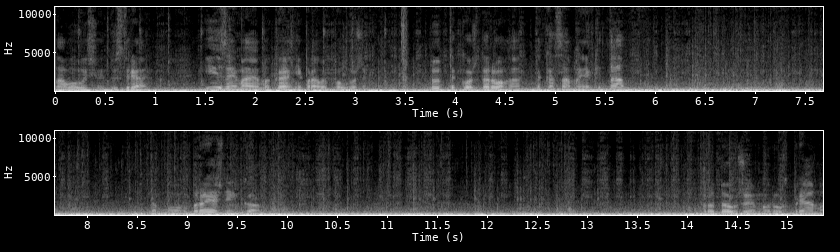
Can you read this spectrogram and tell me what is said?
на вулицю індустріальну. І займаємо крайнє праве положення. Тут також дорога така сама, як і там. Тому обережненько. Продовжуємо рух прямо.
